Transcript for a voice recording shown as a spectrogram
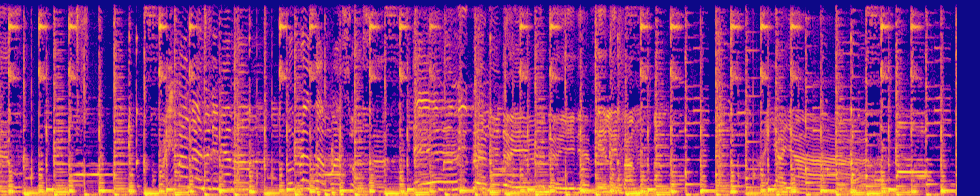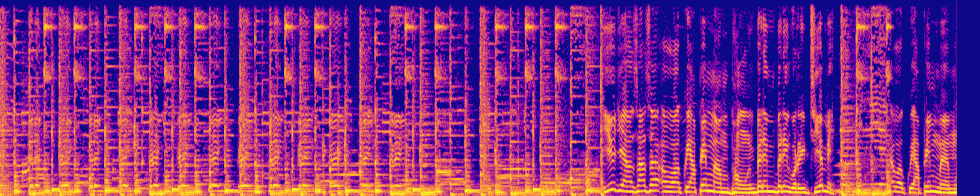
ansa sɛ ɔwɔ akuapem ma mpɔn mberembere wɔretie me. Ɛwɔ akuapem ma mu.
